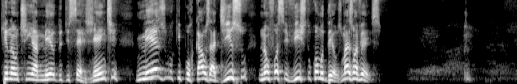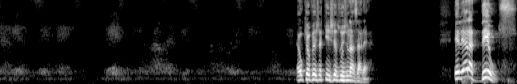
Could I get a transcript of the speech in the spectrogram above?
que não tinha medo de ser gente, mesmo que por causa disso não fosse visto como Deus. Mais uma vez. É o que eu vejo aqui em Jesus de Nazaré. Ele era Deus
